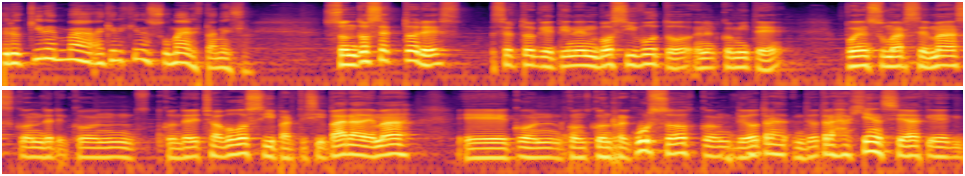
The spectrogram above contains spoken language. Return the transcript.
pero ¿quiénes más? ¿A quiénes quieren sumar esta mesa? Son dos sectores ¿cierto? que tienen voz y voto en el comité pueden sumarse más con, con, derecho a voz y participar además eh, con, recursos de, otras, de otras agencias, que,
